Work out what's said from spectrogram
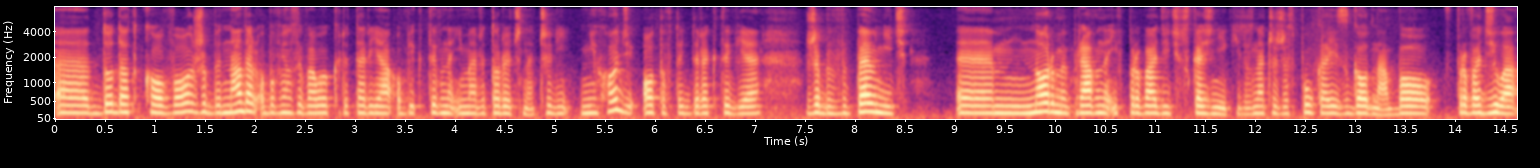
e, dodatkowo, żeby nadal obowiązywały kryteria obiektywne i merytoryczne. Czyli nie chodzi o to w tej dyrektywie, żeby wypełnić normy prawne i wprowadzić wskaźniki. To znaczy, że spółka jest zgodna, bo wprowadziła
